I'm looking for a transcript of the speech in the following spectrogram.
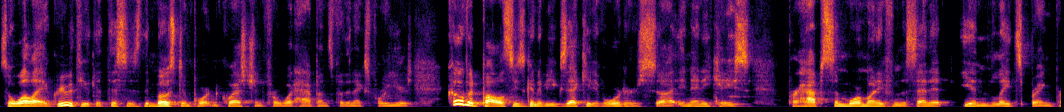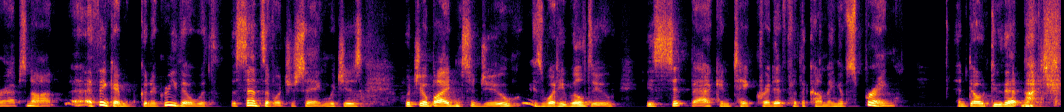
So while I agree with you that this is the most important question for what happens for the next four years, COVID policy is going to be executive orders uh, in any case perhaps some more money from the Senate in late spring, perhaps not. I think I'm going to agree, though, with the sense of what you're saying, which is what Joe Biden should do is what he will do is sit back and take credit for the coming of spring and don't do that much.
